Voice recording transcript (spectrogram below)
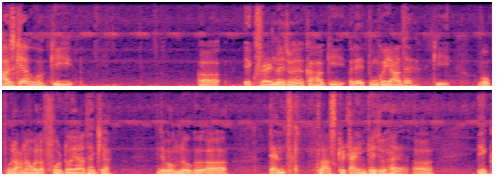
आज क्या हुआ कि एक फ्रेंड ने जो है कहा कि, अरे, तुमको याद है कि वो पुराना वाला फ़ोटो याद है क्या? जब हम लोग टेंथ क्लास के टाइम पे जो है एक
